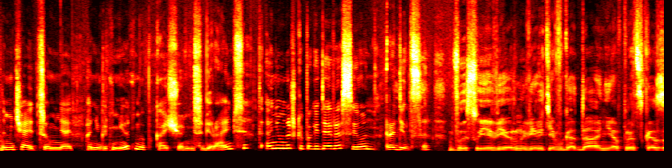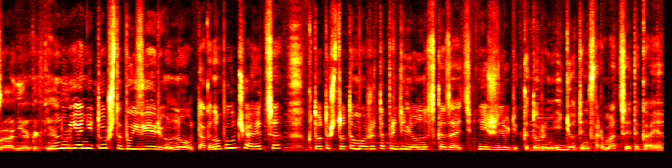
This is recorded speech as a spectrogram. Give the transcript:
намечается у меня? Они говорят, нет, мы пока еще не собираемся. А немножко погодя, раз, и он родился. Вы суеверны, верите в гадания, в предсказания какие-то. Ну, я не то чтобы верю, но так оно получается. Кто-то что-то может определенно сказать. Есть же люди, которым идет информация такая.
